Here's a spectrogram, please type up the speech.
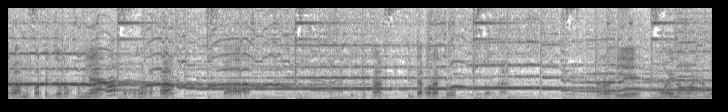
আৰু আমি প্ৰত্যেকজন অসমীয়াই অসমৰ কথা বা জাতিৰ কথা চিন্তা কৰাটো দৰকাৰ। আৰু সেয়ে মই নহয় আমি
